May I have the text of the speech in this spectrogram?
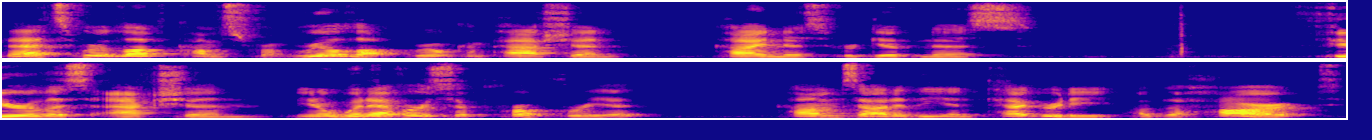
That's where love comes from. Real love, real compassion, kindness, forgiveness, fearless action, you know, whatever is appropriate comes out of the integrity of the heart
